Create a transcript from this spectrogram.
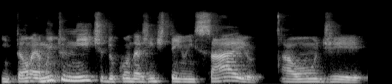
Então é muito nítido quando a gente tem um ensaio aonde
